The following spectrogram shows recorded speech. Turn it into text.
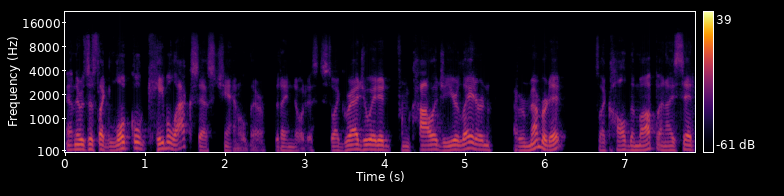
and there was this like local cable access channel there that I noticed. So I graduated from college a year later, and I remembered it. So I called them up and I said,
